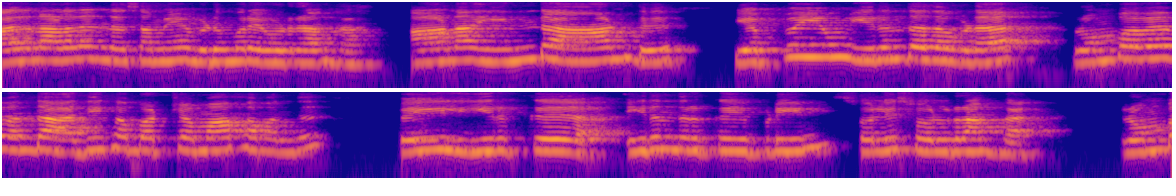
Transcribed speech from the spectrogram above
அதனாலதான் இந்த சமயம் விடுமுறை விடுறாங்க. ஆனா இந்த ஆண்டு எப்பயும் இருந்ததை விட ரொம்பவே வந்து அதிகபட்சமாக வந்து வெயில் இருக்கு இருந்திருக்கு இப்படின்னு சொல்லி சொல்றாங்க. ரொம்ப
